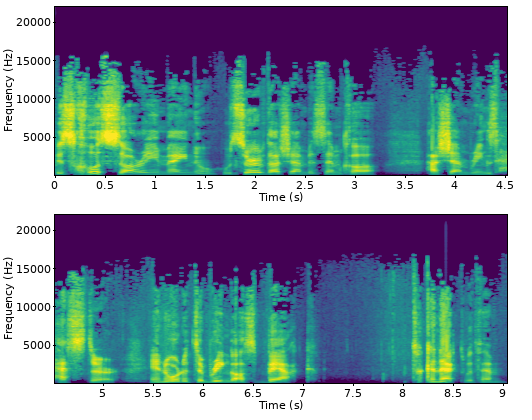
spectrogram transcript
B'schus Sarah Imenu, who served Hashem b'simcha, Hashem brings Hester in order to bring us back to connect with Him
